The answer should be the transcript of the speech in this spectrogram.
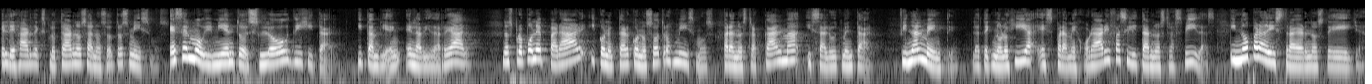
el dejar de explotarnos a nosotros mismos. Es el movimiento slow digital y también en la vida real. Nos propone parar y conectar con nosotros mismos para nuestra calma y salud mental. Finalmente, la tecnología es para mejorar y facilitar nuestras vidas y no para distraernos de ella.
